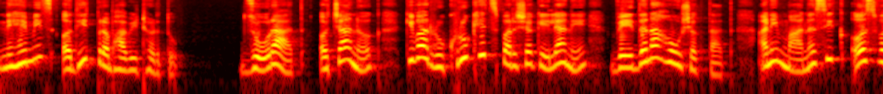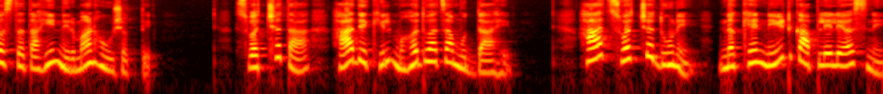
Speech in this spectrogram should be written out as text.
नेहमीच अधिक प्रभावी ठरतो. जोरात अचानक किंवा रुखरुखीत स्पर्श केल्याने वेदना होऊ शकतात आणि मानसिक अस्वस्थताही निर्माण होऊ शकते. स्वच्छता हा देखील महत्त्वाचा मुद्दा आहे. हात स्वच्छ धुणे नखे नीट कापलेले असणे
